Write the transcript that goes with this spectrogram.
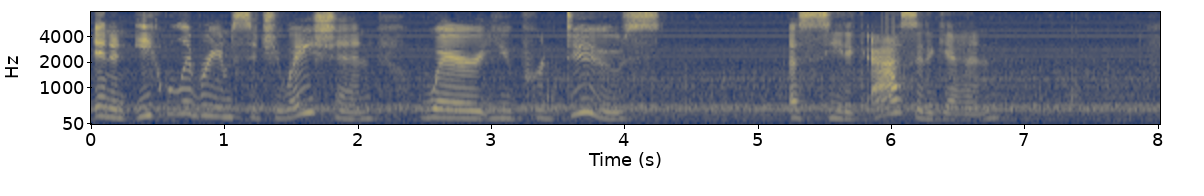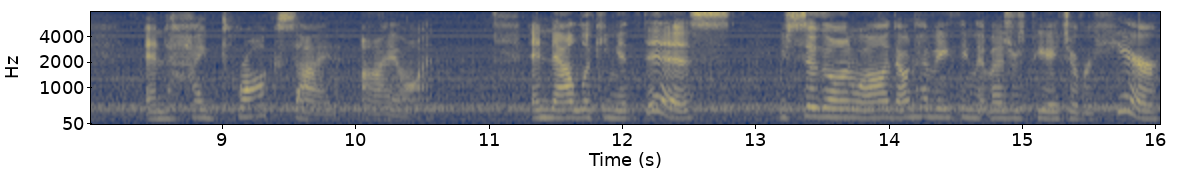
in an equilibrium situation where you produce acetic acid again and hydroxide ion. And now looking at this, you're still going, well, I don't have anything that measures pH over here,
